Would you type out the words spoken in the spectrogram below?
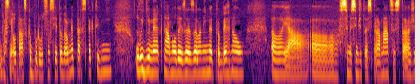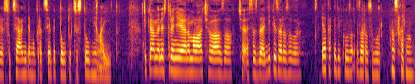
vlastně otázka budoucnosti. Je to velmi perspektivní. Uvidíme, jak námluvy se zelenými proběhnou. Já si myslím, že to je správná cesta, že sociální demokracie by touto cestou měla jít. Říká ministrině Jana Maláčová za ČSSD. Díky za rozhovor. Já také děkuji za, za rozhovor. Naschledanou.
